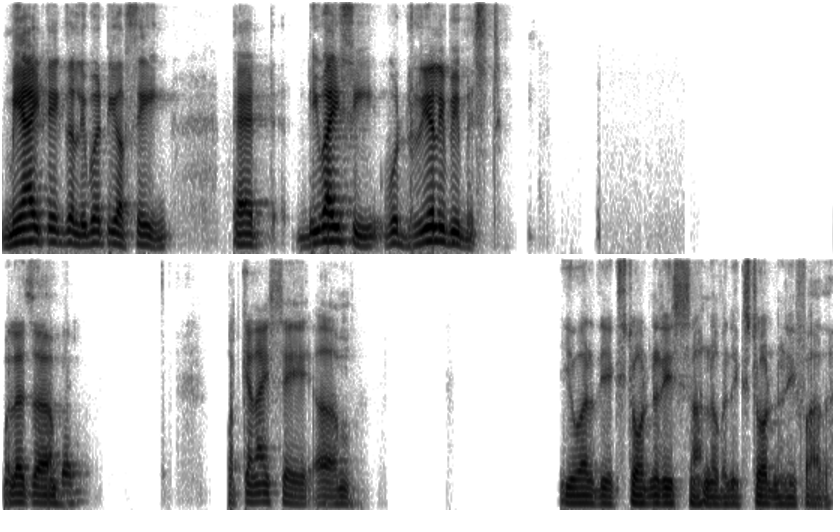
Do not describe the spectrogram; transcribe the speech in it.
May I take the liberty of saying that DYC would really be missed. Well, as, uh, what can I say? Um, you are the extraordinary son of an extraordinary father.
